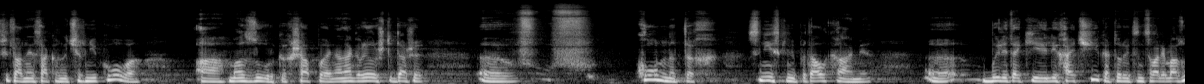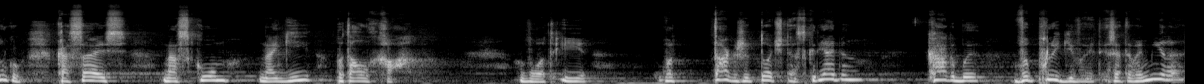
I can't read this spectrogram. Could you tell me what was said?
Светлана Исаковна Чернякова о мазурках Шопена, она говорила, что даже э, в, комнатах с низкими потолками э, были такие лихачи, которые танцевали мазурку, касаясь носком ноги потолка. Вот. И вот так же точно Скрябин как бы выпрыгивает из этого мира,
